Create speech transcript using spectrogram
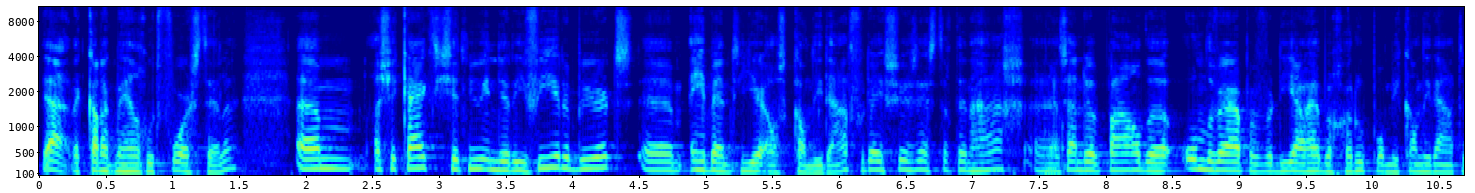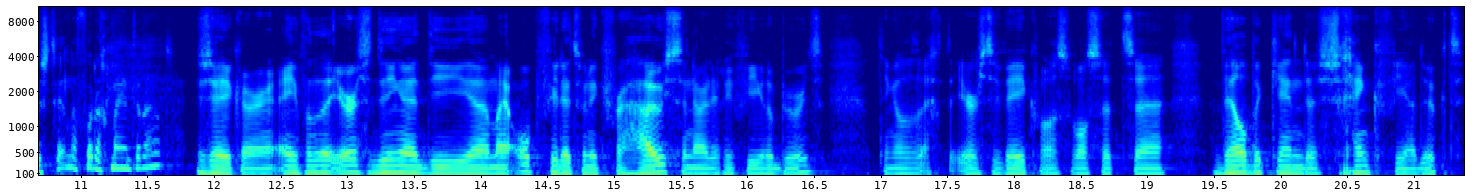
ja, dat kan ik me heel goed voorstellen. Um, als je kijkt, je zit nu in de rivierenbuurt um, en je bent hier als kandidaat voor D66 Den Haag. Uh, ja. Zijn er bepaalde onderwerpen die jou hebben geroepen om je kandidaat te stellen voor de gemeenteraad? Zeker. Een van de eerste dingen die uh, mij opvielen toen ik verhuisde naar de rivierenbuurt, ik denk dat het echt de eerste week was, was het uh, welbekende Schenkviaduct.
